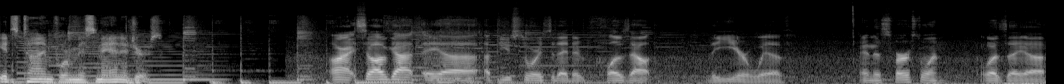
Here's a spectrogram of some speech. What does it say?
it's time for mismanagers. All right, so I've got a, uh, a few stories today to close out the year with. And this first one was a, uh,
